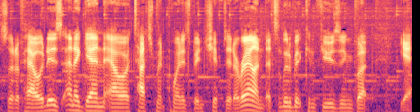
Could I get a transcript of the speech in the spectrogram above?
sort of how it is. And again our attachment point has been shifted around. That's a little bit confusing but yeah.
